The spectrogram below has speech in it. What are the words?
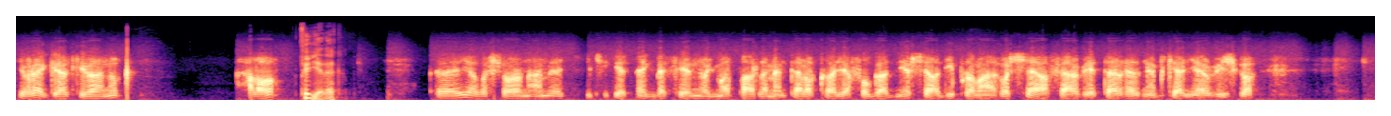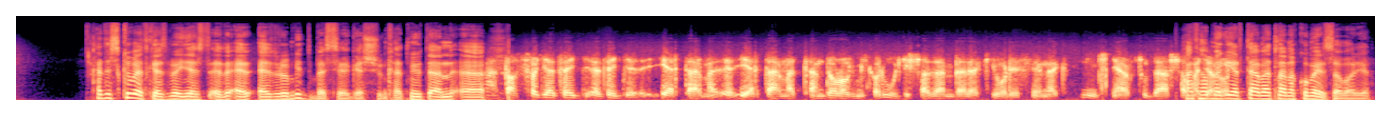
Jó reggelt kívánok! Halló! Figyelek! Javasolnám egy kicsikét megbeszélni, hogy ma a parlament el akarja fogadni, és se a diplomához, se a felvételhez nem kell nyelvvizsga. Hát ez következmény, ezt, erről mit beszélgessünk? Hát miután... Uh... Hát az, hogy ez egy, ez egy értelme, értelmetlen dolog, mikor úgyis az emberek jó részének nincs nyelvtudása. Hát ha meg értelmetlen, akkor miért zavarja?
